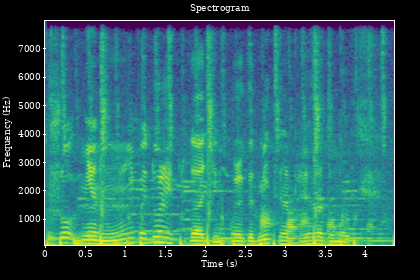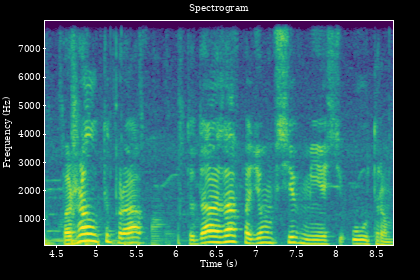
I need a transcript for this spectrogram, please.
Пошел. Не, ну не пойду же туда один. Ольга Дмитриевна призадумалась. Пожалуй, ты прав. Тогда завтра пойдем все вместе утром.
